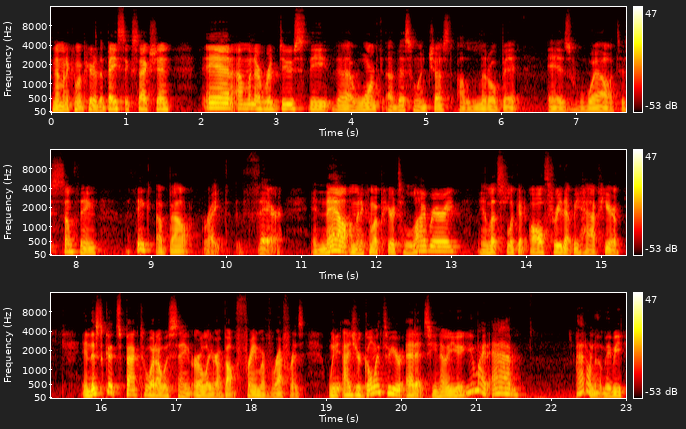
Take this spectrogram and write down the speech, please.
And I'm going to come up here to the basic section and I'm going to reduce the, the warmth of this one just a little bit as well to something I think about right there. And now I'm going to come up here to library and let's look at all three that we have here. And this gets back to what I was saying earlier about frame of reference. When, as you're going through your edits, you know, you, you might add, I don't know, maybe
